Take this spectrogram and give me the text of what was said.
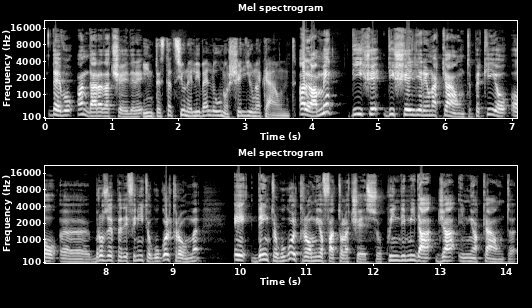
devo andare ad accedere. Intestazione livello 1, scegli un account. Allora, a me dice di scegliere un account perché io ho eh, browser predefinito Google Chrome e dentro Google Chrome io ho fatto l'accesso, quindi mi dà già il mio account.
